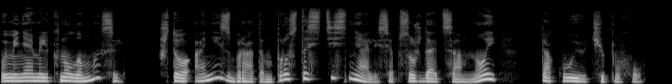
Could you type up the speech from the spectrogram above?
у меня мелькнула мысль, что они с братом просто стеснялись обсуждать со мной такую чепуху.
